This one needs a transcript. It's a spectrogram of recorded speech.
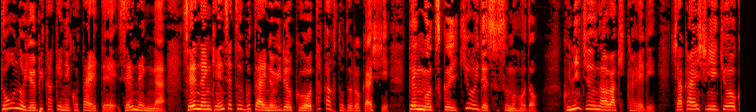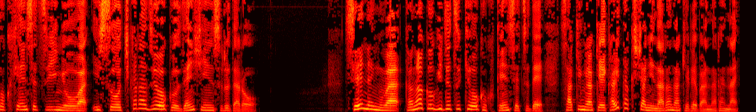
党の呼びかけに応えて青年が青年建設部隊の威力を高く轟かし、天をつく勢いで進むほど、国中が湧き返り、社会主義強国建設医業は一層力強く前進するだろう。青年は科学技術強国建設で先駆け開拓者にならなければならない。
